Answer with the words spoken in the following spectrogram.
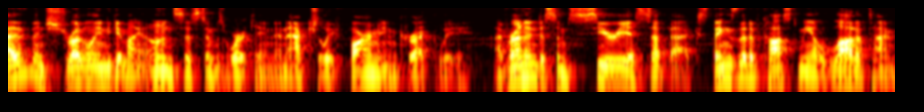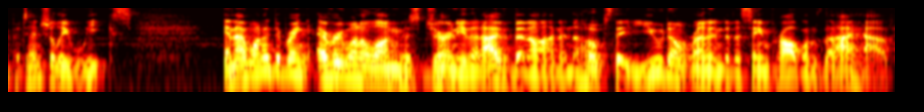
I've been struggling to get my own systems working and actually farming correctly. I've run into some serious setbacks, things that have cost me a lot of time, potentially weeks. And I wanted to bring everyone along this journey that I've been on in the hopes that you don't run into the same problems that I have.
